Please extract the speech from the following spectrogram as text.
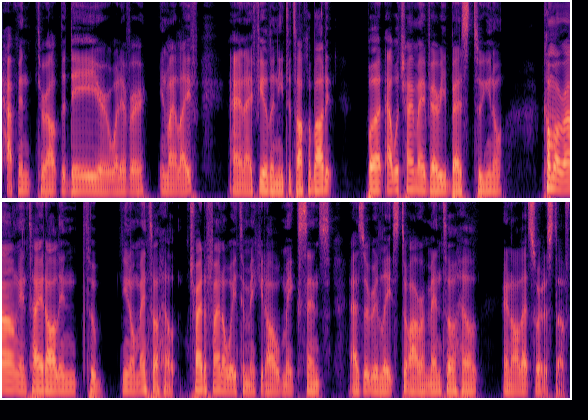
happen throughout the day or whatever in my life. And I feel the need to talk about it. But I will try my very best to, you know, come around and tie it all into, you know, mental health. Try to find a way to make it all make sense as it relates to our mental health and all that sort of stuff.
